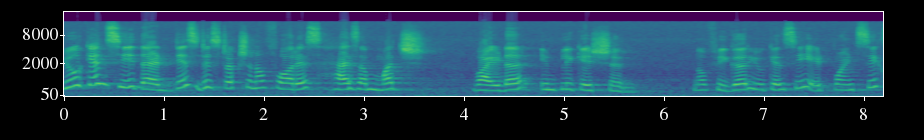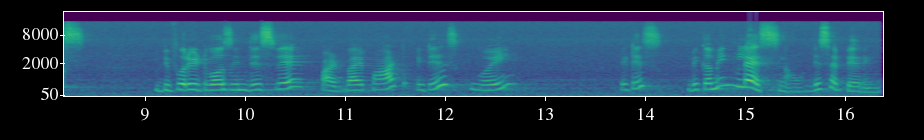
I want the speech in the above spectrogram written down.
You can see that this destruction of forests has a much wider implication. Now figure you can see 8.6 before it was in this way part by part it is going it is becoming less now disappearing.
